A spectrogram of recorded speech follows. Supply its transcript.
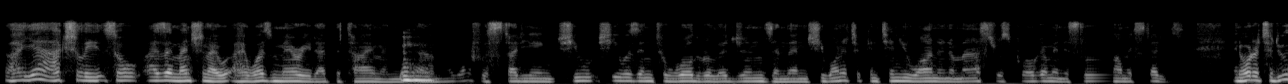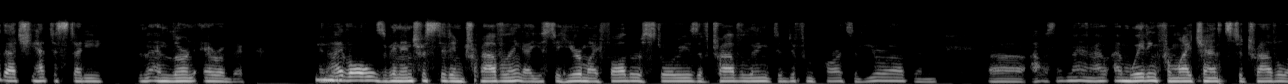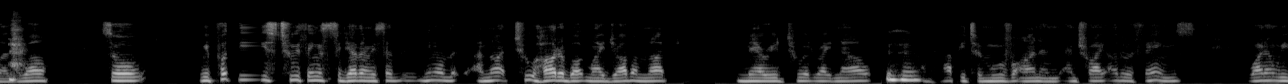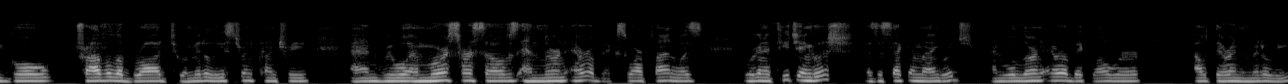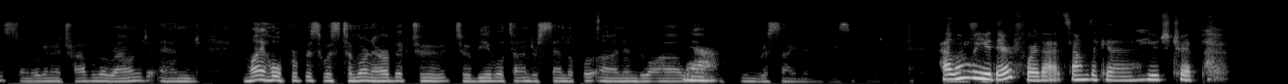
Uh, yeah, actually. So as I mentioned, I, I was married at the time, and Mhm. uh, my wife was studying. She she was into world religions, and then she wanted to continue on in a master's program in Islamic studies. In order to do that, she had to study and learn Arabic. And Mhm. I've always been interested in traveling. I used to hear my father's stories of traveling to different parts of Europe, and uh, I was like, man, I, I'm waiting for my chance to travel as well. So we put these two things together and we said, you know, I'm not too hot about my job. I'm not married to it right now. Mhm. I'm happy to move on and, and try other things. Why don't we go travel abroad to a Middle Eastern country and we will immerse ourselves and learn Arabic? So our plan was we're going to teach English as a second language and we'll learn Arabic while we're out there in the Middle East and we're going to travel around and my whole purpose was to learn Arabic to to be able to understand the Quran and dua while Yeah. being recited basically. How long were you there for? That sounds like a huge trip.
